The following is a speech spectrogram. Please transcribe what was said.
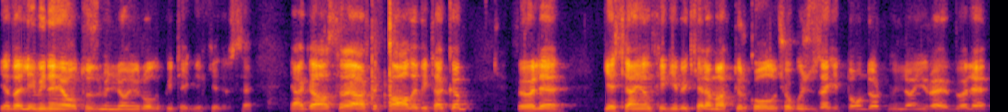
Ya da Lemine'ye 30 milyon euroluk bir teklif gelirse. Yani Galatasaray artık pahalı bir takım. Öyle geçen yılki gibi Kerem Aktürkoğlu çok ucuza gitti 14 milyon euroya. Böyle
